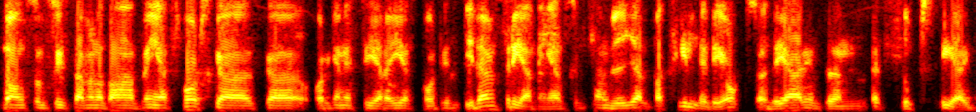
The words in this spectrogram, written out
de som sysslar med något annat än e-sport ska, ska organisera e-sport i, i, den föreningen så kan vi hjälpa till i det också. Det är inte en, ett stort steg.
